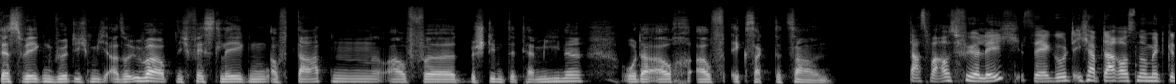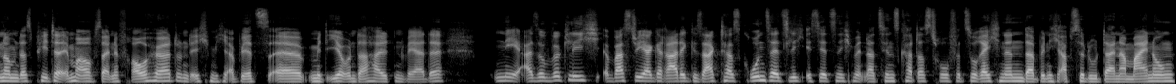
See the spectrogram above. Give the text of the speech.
Deswegen würde ich mich also überhaupt nicht festlegen auf Daten, auf äh, bestimmte Termine oder auch auf exakte Zahlen. Das war ausführlich, sehr gut. Ich habe daraus nur mitgenommen, dass Peter immer auf seine Frau hört und ich mich ab jetzt äh, mit ihr unterhalten werde. Nee, also wirklich, was du ja gerade gesagt hast, grundsätzlich ist jetzt nicht mit einer Zinskatastrophe zu rechnen. Da bin ich absolut deiner Meinung.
